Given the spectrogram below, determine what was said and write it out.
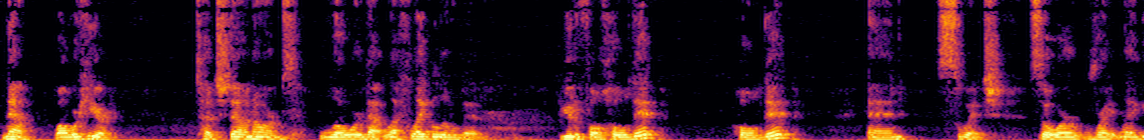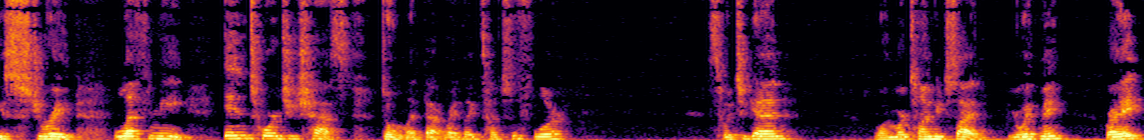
Now, while we're here, touch down arms. Lower that left leg a little bit. Beautiful. Hold it. Hold it. And switch. So our right leg is straight. Left knee in towards your chest. Don't let that right leg touch the floor. Switch again. One more time each side. You're with me, right?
